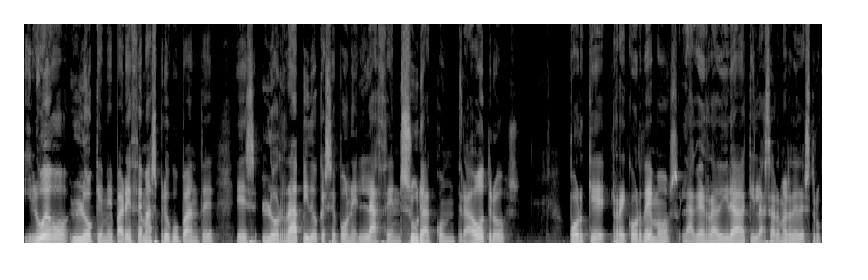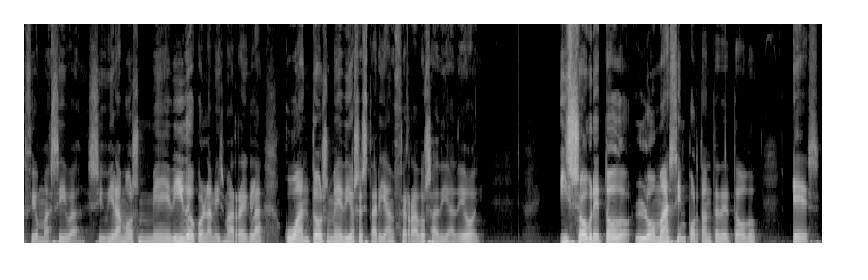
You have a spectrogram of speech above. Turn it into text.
Y luego lo que me parece más preocupante es lo rápido que se pone la censura contra otros, porque recordemos la guerra de Irak y las armas de destrucción masiva. Si hubiéramos medido con la misma regla, ¿cuántos medios estarían cerrados a día de hoy? Y sobre todo, lo más importante de todo es,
